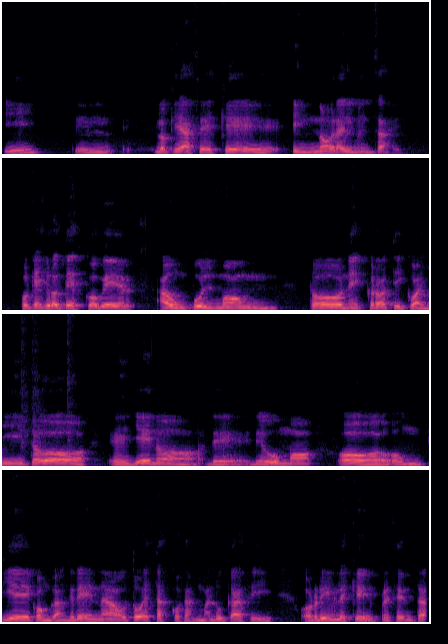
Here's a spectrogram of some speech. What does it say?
y lo que hace es que ignora el mensaje. Porque es grotesco ver a un pulmón todo necrótico allí, todo eh, lleno de, humo, o un pie con gangrena, o todas estas cosas malucas y horribles que presenta.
